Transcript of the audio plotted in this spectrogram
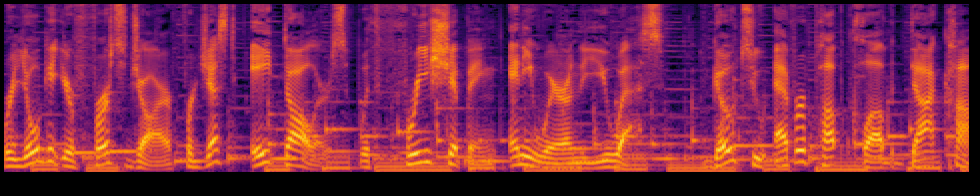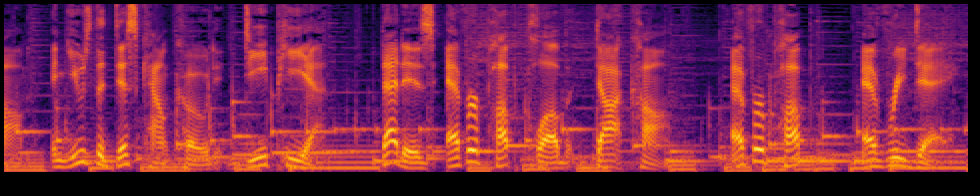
where you'll get your first jar for just $8 with free shipping anywhere in the US. Go to everpupclub.com and use the discount code DPN. That is everpupclub.com. Everpup every day.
